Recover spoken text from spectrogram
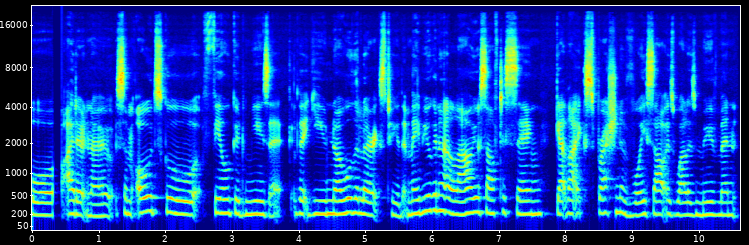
or I don't know, some old school feel good music that you know all the lyrics to, that maybe you're going to allow yourself to sing, get that expression of voice out as well as movement,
